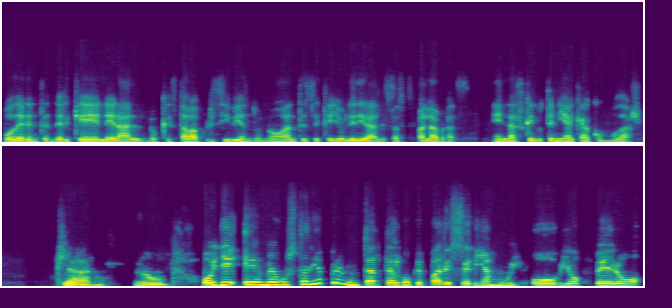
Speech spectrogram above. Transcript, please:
poder entender que él era lo que estaba percibiendo, ¿no? Antes de que yo le diera esas palabras en las que lo tenía que acomodar. Claro, no. Oye, eh, me gustaría preguntarte algo que parecería muy obvio, pero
